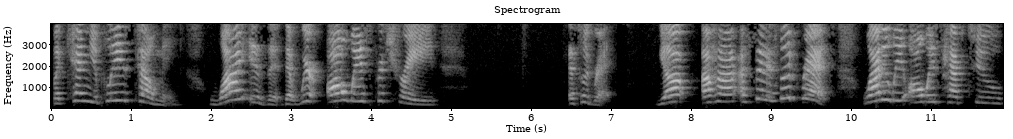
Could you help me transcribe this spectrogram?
But can you please tell me why is it that we're always portrayed as hood rats? Yup, uh huh. I said it, hood rats. Why do we always have to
